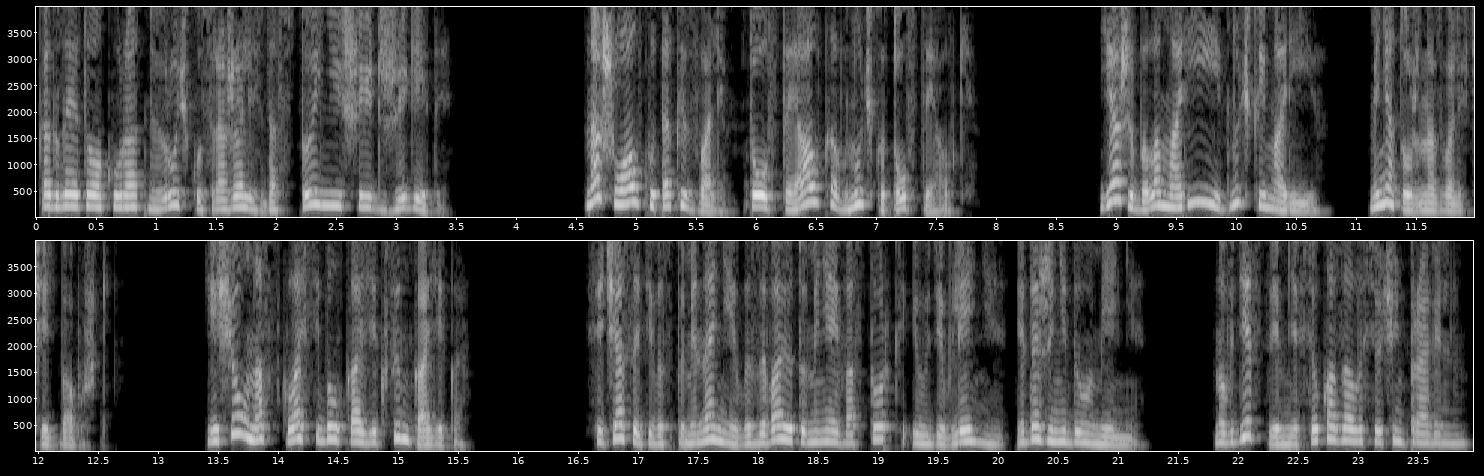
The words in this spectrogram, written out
Как за эту аккуратную ручку сражались достойнейшие джигиты. Нашу Алку так и звали. Толстая Алка, внучка толстой Алки. Я же была Марией, внучкой Марии. Меня тоже назвали в честь бабушки. Еще у нас в классе был Казик, сын Казика. Сейчас эти воспоминания вызывают у меня и восторг, и удивление, и даже недоумение. Но в детстве мне все казалось очень правильным.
